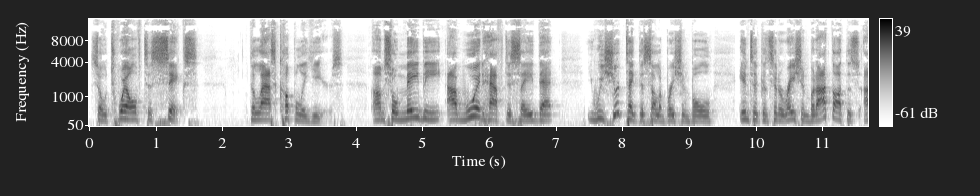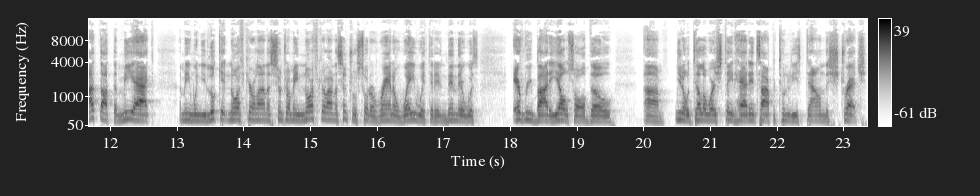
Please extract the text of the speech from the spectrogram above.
So 12 to 6 the last couple of years. Um, so maybe I would have to say that we should take the Celebration Bowl into consideration. But I thought this I thought the MEAC, I mean, when you look at North Carolina Central, I mean, North Carolina Central sort of ran away with it, and then there was everybody else, although um, you know, Delaware State had its opportunities down the stretch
